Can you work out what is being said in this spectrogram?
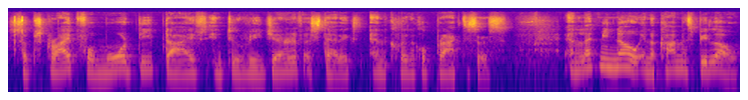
Subscribe for more deep dives into regenerative aesthetics and clinical practices. And let me know in the comments below,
